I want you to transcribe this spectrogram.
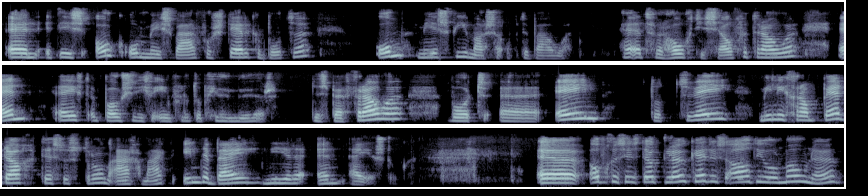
En het is ook onmisbaar voor sterke botten om meer spiermassa op te bouwen. Het verhoogt je zelfvertrouwen en heeft een positieve invloed op je humeur. Dus bij vrouwen wordt uh, 1 tot 2 milligram per dag testosteron aangemaakt in de bij, nieren en eierstokken. Uh, overigens is het ook leuk, hè? dus al die hormonen.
